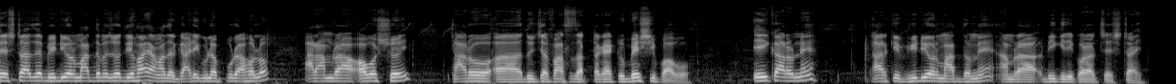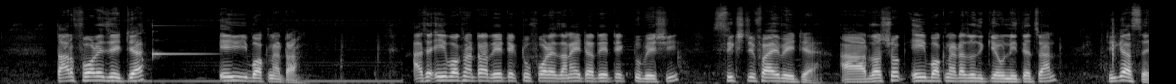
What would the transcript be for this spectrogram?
চেষ্টা যে ভিডিওর মাধ্যমে যদি হয়, আমাদের গাড়িগুলো পুরা হলো। আর আমরা অবশ্যই আরও দুই চার পাঁচ হাজার টাকা একটু বেশি পাবো। এই কারণে আর কি ভিডিওর মাধ্যমে আমরা বিক্রি করার চেষ্টায়। তারপরে যেটা এই বকনাটা। আচ্ছা এই বকনাটার রেট একটু পরে জানা এটা রেট একটু বেশি সিক্সটি ফাইভ এইটা। আর দর্শক, এই বকনাটা যদি কেউ নিতে চান, ঠিক আছে?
